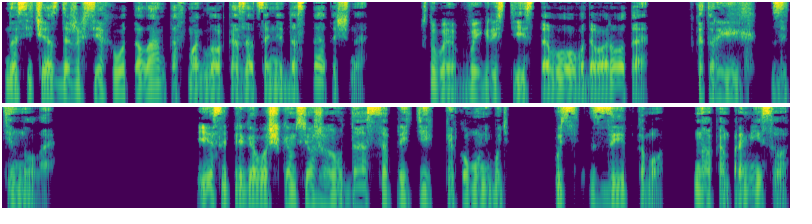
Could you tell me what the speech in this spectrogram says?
но сейчас даже всех его талантов могло оказаться недостаточно, чтобы выгрести из того водоворота, в который их затянуло. Если переговорщикам все же удастся прийти к какому-нибудь, пусть зыбкому, но компромиссу,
